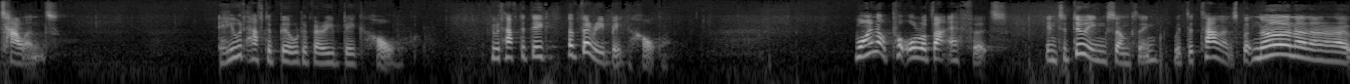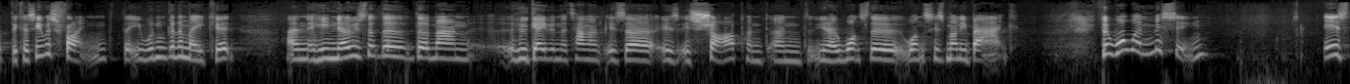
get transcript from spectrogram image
talent, he would have to build a very big hole. He would have to dig a very big hole. Why not put all of that effort into doing something with the talents? But no, no, no, no, no, because he was frightened that he wasn't going to make it. And he knows that the, the man who gave him the talent is, uh, is, is sharp and, and you know, wants, the, wants his money back. But what we're missing is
